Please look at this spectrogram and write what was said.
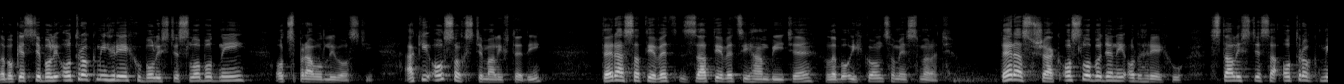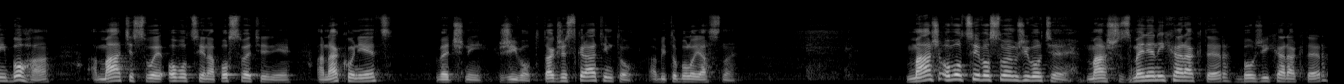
lebo keď ste boli otrokmi hriechu, boli ste slobodní od spravodlivosti. Aký osoch ste mali vtedy? Teraz sa tie vec, za tie veci hambíte, lebo ich koncom je smrť. Teraz však, oslobodení od hriechu, stali ste sa otrokmi Boha a máte svoje ovocie na posvetenie a nakoniec väčší život. Takže skrátim to, aby to bolo jasné. Máš ovocie vo svojom živote, máš zmenený charakter, Boží charakter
